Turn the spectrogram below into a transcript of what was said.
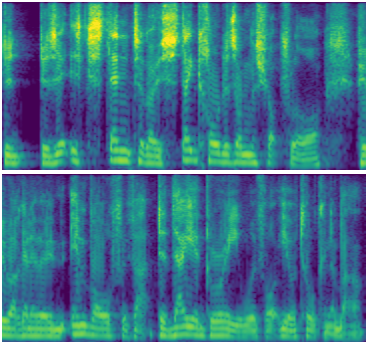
Do, does it extend to those stakeholders on the shop floor who are going to be involved with that? Do they agree with what you're talking about?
